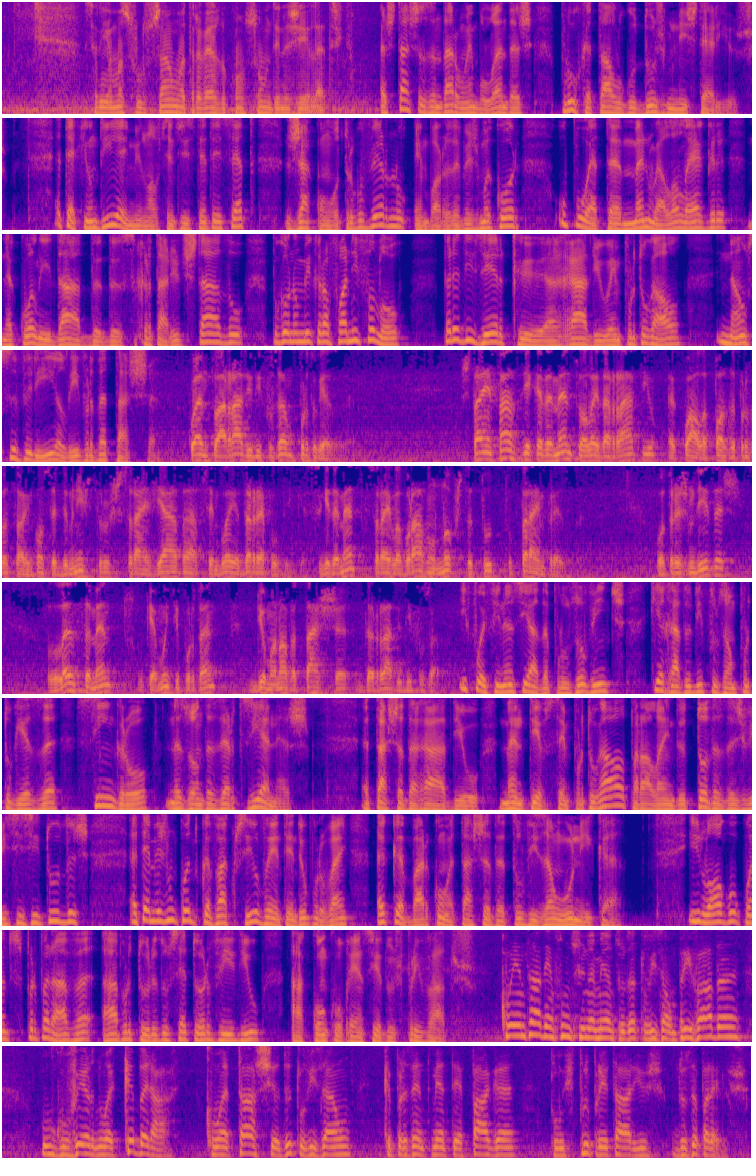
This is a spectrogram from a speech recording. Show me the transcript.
seria uma solução através do consumo de energia elétrica. As taxas andaram embolandas pelo catálogo dos ministérios. Até que um dia, em 1977, já com outro governo, embora da mesma cor, o poeta Manuel Alegre, na qualidade de secretário de Estado, pegou no microfone e falou para dizer que a rádio em Portugal não se veria livre da taxa. Quanto à radiodifusão portuguesa, Está em fase de acabamento a lei da rádio, a qual, após aprovação em Conselho de Ministros, será enviada à Assembleia da República. Seguidamente, será elaborado um novo estatuto para a empresa. Outras medidas, lançamento, o que é muito importante, de uma nova taxa de radiodifusão. E foi financiada pelos ouvintes que a radiodifusão portuguesa se ingrou nas ondas artesianas. A taxa da rádio manteve-se em Portugal, para além de todas as vicissitudes, até mesmo quando Cavaco Silva entendeu por bem acabar com a taxa da televisão única. E logo quando se preparava a abertura do setor vídeo à concorrência dos privados. Com a entrada em funcionamento da televisão privada, o governo acabará com a taxa de televisão que presentemente é paga pelos proprietários dos aparelhos.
